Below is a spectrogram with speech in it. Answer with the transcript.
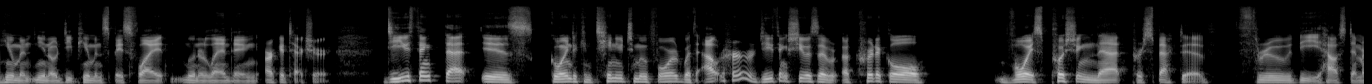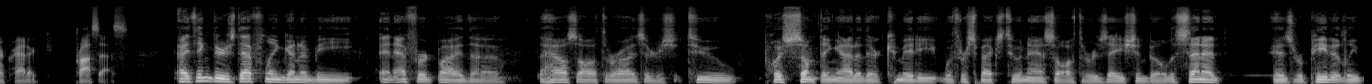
human, you know, deep human space flight, lunar landing architecture. Do you think that is going to continue to move forward without her? Or do you think she was a, a critical voice pushing that perspective through the House Democratic process? I think there's definitely going to be an effort by the the House authorizers to push something out of their committee with respects to a NASA authorization bill. The Senate has repeatedly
